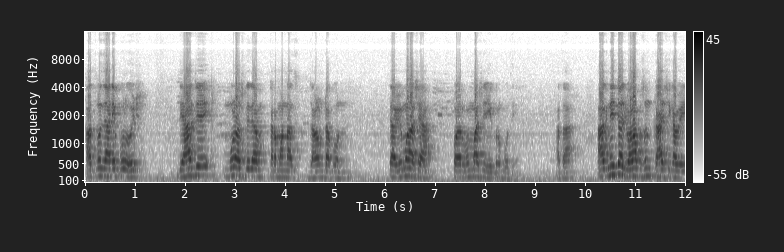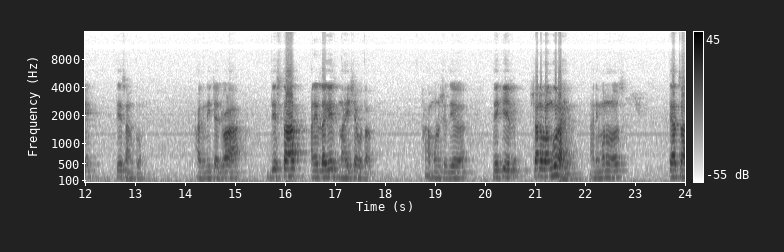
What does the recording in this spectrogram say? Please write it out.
आत्मज्ञानी पुरुष देहाचे मूळ असलेल्या कर्मांनाच जाळून टाकून त्या विमळ अशा परब्रह्माशी एकरूप होते. आता अग्नीच्या ज्वाळापासून काय शिकावे ते सांगतो. अग्नीच्या ज्वाळा दिसतात आणि लगेच नाहीशा होतात. हा मनुष्य देह देखील क्षणभंगूर आहे आणि म्हणूनच त्याचा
